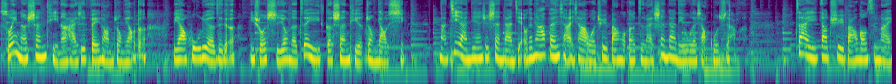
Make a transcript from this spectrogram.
所以呢，身体呢还是非常重要的，不要忽略了这个。你所使用的这一个身体的重要性。那既然今天是圣诞节，我跟大家分享一下我去帮我儿子买圣诞礼物的小故事好了。在要去百货公司买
